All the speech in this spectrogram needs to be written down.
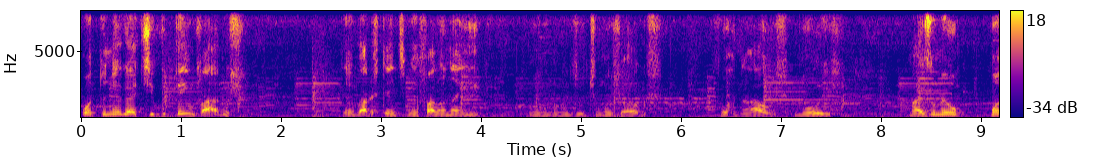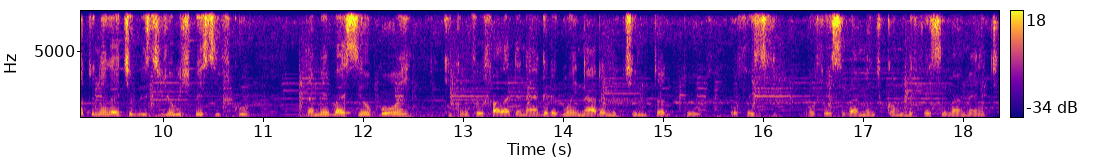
Ponto negativo tem vários. Tem vários que a gente vem falando aí nos últimos jogos. Fornaus, Mois. Mas o meu ponto negativo desse jogo específico também vai ser o Bowen, que como foi falado não agregou em nada no time, tanto ofensivamente como defensivamente.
